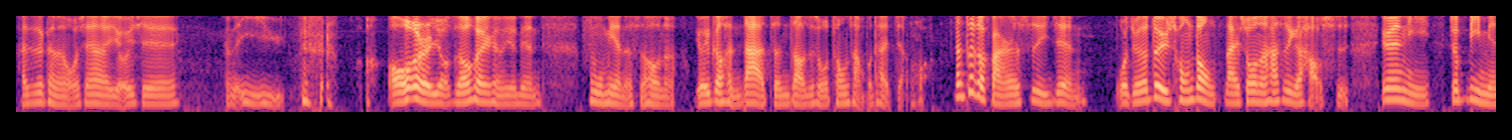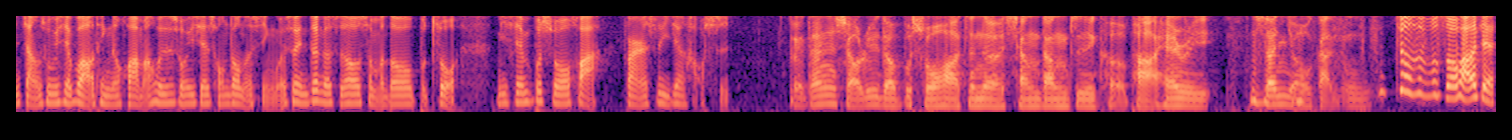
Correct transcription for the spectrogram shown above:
还是可能我现在有一些可能抑郁，偶尔有时候会可能有点。负面的时候呢，有一个很大的征兆，就是我通常不太讲话。但这个反而是一件，我觉得对于冲动来说呢，它是一个好事，因为你就避免讲出一些不好听的话嘛，或者是说一些冲动的行为。所以你这个时候什么都不做，你先不说话，反而是一件好事。对，但是小绿的不说话真的相当之可怕。Henry 深有感悟，就是不说话，而且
